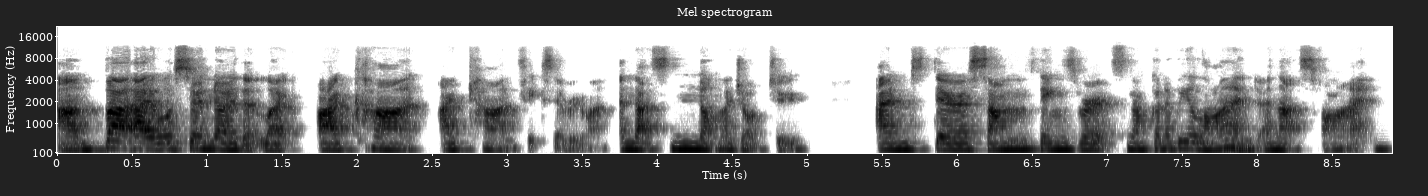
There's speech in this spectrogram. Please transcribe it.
Um, but i also know that like i can't i can't fix everyone and that's not my job to and there are some things where it's not going to be aligned and that's fine.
